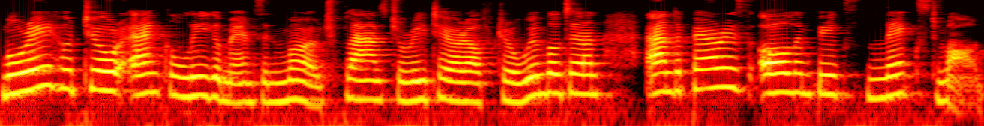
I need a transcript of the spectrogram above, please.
Murray, who tore ankle ligaments in March, plans to retire after Wimbledon and the Paris Olympics next month.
